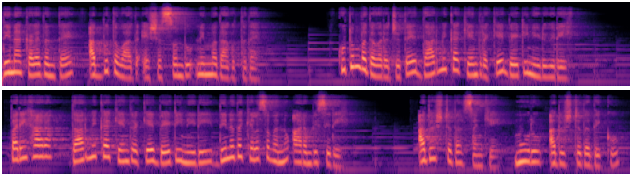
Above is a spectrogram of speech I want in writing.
ದಿನ ಕಳೆದಂತೆ ಅದ್ಭುತವಾದ ಯಶಸ್ಸೊಂದು ನಿಮ್ಮದಾಗುತ್ತದೆ. ಕುಟುಂಬದವರ ಜೊತೆ ಧಾರ್ಮಿಕ ಕೇಂದ್ರಕ್ಕೆ ಭೇಟಿ ನೀಡುವಿರಿ. ಪರಿಹಾರ ಧಾರ್ಮಿಕ ಕೇಂದ್ರಕ್ಕೆ ಭೇಟಿ ನೀಡಿ ದಿನದ ಕೆಲಸವನ್ನು ಆರಂಭಿಸಿರಿ. ಅದೃಷ್ಟದ ಸಂಖ್ಯೆ ಮೂರು, ಅದೃಷ್ಟದ ದಿಕ್ಕು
